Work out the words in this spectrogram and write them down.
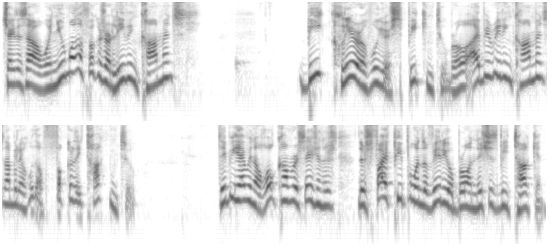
check this out. When you motherfuckers are leaving comments, be clear of who you're speaking to, bro. I be reading comments and I'll be like, who the fuck are they talking to? They be having a whole conversation. There's there's five people in the video, bro, and they just be talking,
